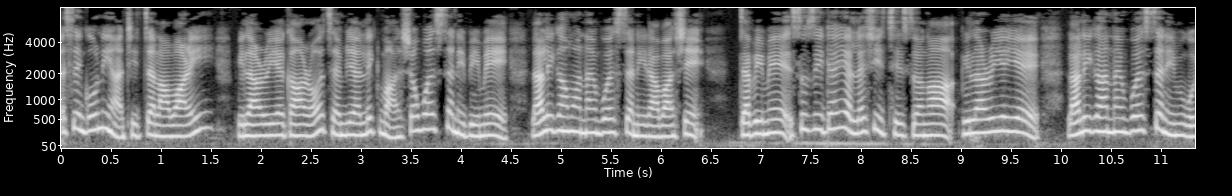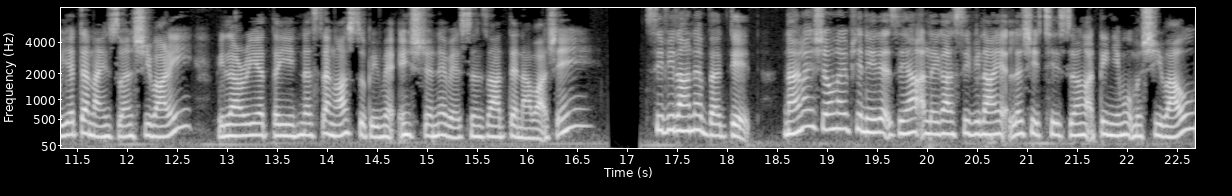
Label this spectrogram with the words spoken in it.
အဆင့်9နေရာထိတက်လာပါတယ်။ဗီလာရီယက်ကတော့ချန်ပီယံလိဂ်မှာရှုံးပွဲဆက်နေပေမဲ့လာလီဂါမှာနိုင်ပွဲဆက်နေတာပါရှင်။ဒါပေမဲ့စူစီတက်ရဲ့လက်ရှိခြေစွမ်းကဗီလာရီယက်ရဲ့လာလီဂါနိုင်ပွဲဆက်နေမှုကိုရပ်တန့်နိုင်စွမ်းရှိပါတယ်။ဗီလာရီယက်တရီ25ဆိုပေမဲ့အင်ရှင်နဲ့ပဲစဉ်းစားတက်နာပါရှင်။စီဗီလာနဲ့ဘက်ဒစ် နိုင်လိုက်ရှုံးလိုက်ဖြစ်နေတဲ့ဇီယာအလဲကစီဗီလာရဲ့လက်ရှိခြေစွမ်းကအတည်ငြိမ်မှုမရှိပါဘူး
